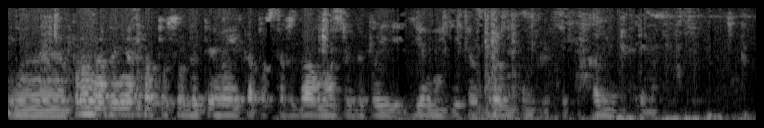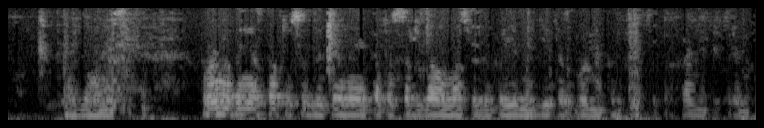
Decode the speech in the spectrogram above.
Е, Про надання статусу дитини, яка постраждала внаслідок воєнних дій та збройних конфліктів. Прохання підтримати. Одноголосно. Про надання статусу дитини, яка постраждала внаслідок воєнних дій та збройних конфліктів. Прохання підтримати.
